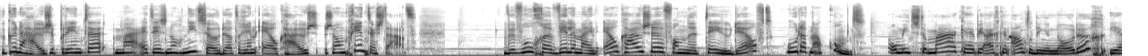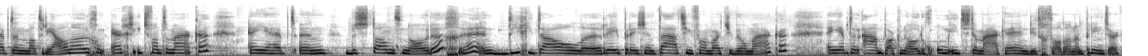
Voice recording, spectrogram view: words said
We kunnen huizen printen, maar het is nog niet zo dat er in elk huis zo'n printer staat. We vroegen Willemijn Elkhuizen van de TU Delft hoe dat nou komt. Om iets te maken heb je eigenlijk een aantal dingen nodig. Je hebt een materiaal nodig om ergens iets van te maken. En je hebt een bestand nodig, een digitaal representatie van wat je wil maken. En je hebt een aanpak nodig om iets te maken, in dit geval dan een printer.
